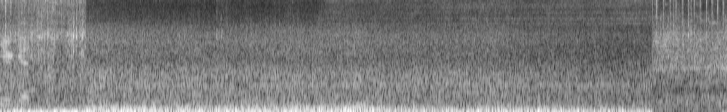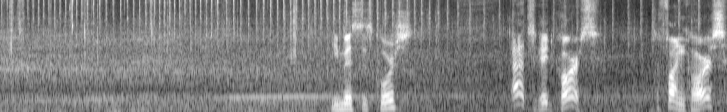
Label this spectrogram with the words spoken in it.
You're good. You missed this course? That's a good course. It's a fun course.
